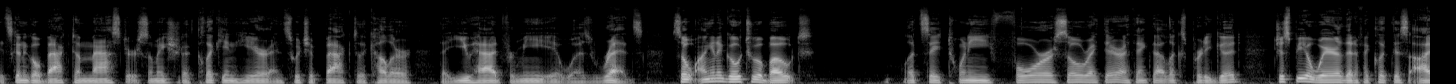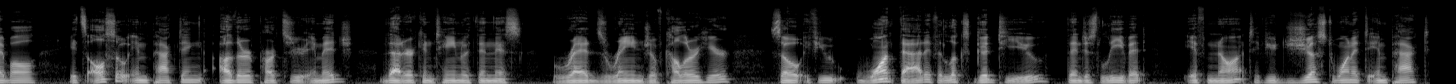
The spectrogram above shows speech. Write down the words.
it's going to go back to master. So make sure to click in here and switch it back to the color that you had. For me, it was reds. So I'm going to go to about, let's say 24 or so right there. I think that looks pretty good. Just be aware that if I click this eyeball, it's also impacting other parts of your image that are contained within this red's range of color here. So if you want that, if it looks good to you, then just leave it. If not, if you just want it to impact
